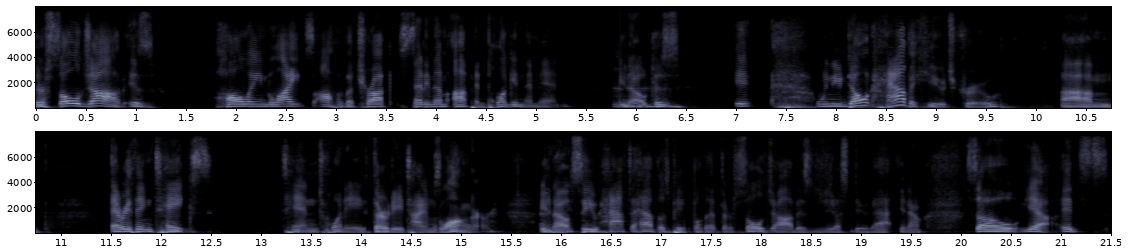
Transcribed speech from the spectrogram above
their sole job is hauling lights off of a truck, setting them up and plugging them in. You know, Mhm. because it when you don't have a huge crew, um, everything takes 10, 20, 30 times longer you know so you have to have those people that their sole job is to just do that you know so yeah it's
